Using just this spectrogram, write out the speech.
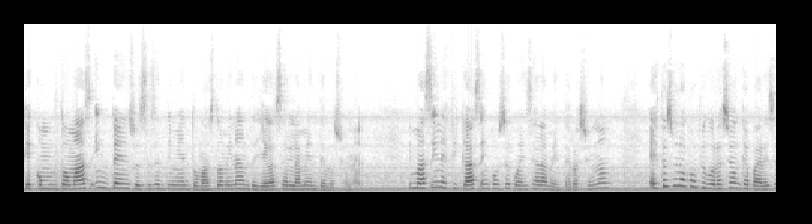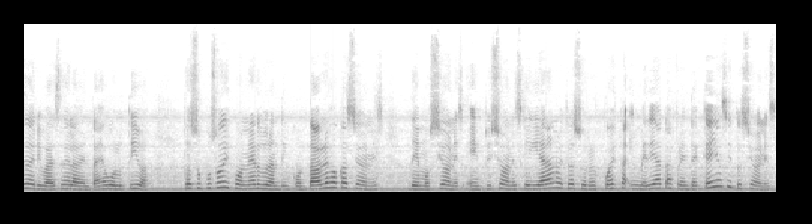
que cuanto más intenso es el sentimiento, más dominante llega a ser la mente emocional y más ineficaz en consecuencia la mente racional. Esta es una configuración que parece derivarse de la ventaja evolutiva que supuso disponer durante incontables ocasiones de emociones e intuiciones que guiaran nuestra respuesta inmediata frente a aquellas situaciones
